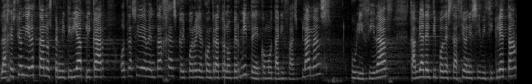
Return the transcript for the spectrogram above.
la gestión directa nos permitiría aplicar otra serie de ventajas que hoy por hoy el contrato no permite, como tarifas planas, publicidad, cambiar el tipo de estaciones y bicicleta,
